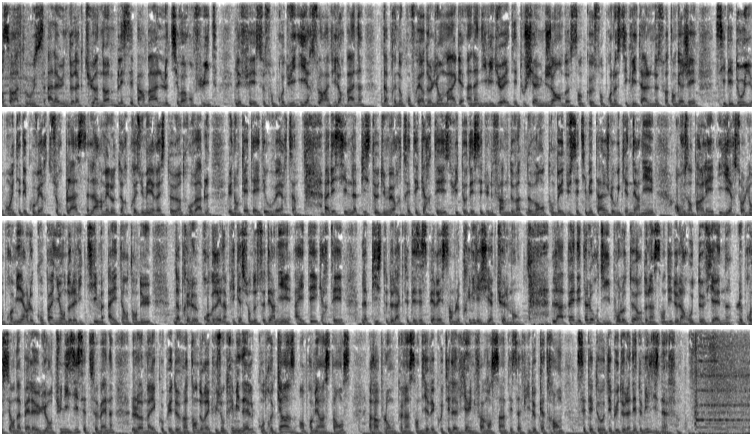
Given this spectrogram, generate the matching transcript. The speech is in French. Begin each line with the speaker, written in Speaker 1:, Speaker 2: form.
Speaker 1: Bonsoir à tous. À la une de l'actu, un homme blessé par balle, le tireur en fuite. Les faits se sont produits hier soir à Villeurbanne. D'après nos confrères de Lyon Mag, un individu a été touché à une jambe sans que son pronostic vital ne soit engagé. Si des douilles ont été découvertes sur place, l'arme et l'auteur présumé restent introuvables. Une enquête a été ouverte. À Dessine, la piste du meurtre est écartée suite au décès d'une femme de 29 ans tombée du 7 étage le week-end dernier. On vous en parlait hier sur Lyon Première. Le compagnon de la victime a été entendu. D'après le progrès, l'implication de ce dernier a été écartée. La piste de l'acte désespéré semble privilégiée actuellement. La peine est alourdie pour l'auteur de l'incendie de la route de Vienne. Le procès en appel a eu lieu en Tunisie cette semaine. L'homme a écopé de 20 ans de réclusion criminelle contre 15 en première instance. Rappelons que l'incendie avait coûté la vie à une femme enceinte et sa fille de 4 ans. C'était au début de l'année 2019.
